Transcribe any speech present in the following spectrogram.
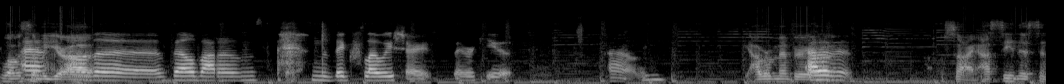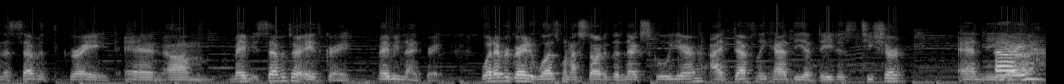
What was some Uh, of your all uh, the bell bottoms and the big flowy shirts. They were cute. Um, I remember. out sorry, I seen this in the seventh grade, and um, maybe seventh or eighth grade, maybe ninth grade, whatever grade it was when I started the next school year. I definitely had the Adidas T-shirt and the Oh, uh, yeah.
